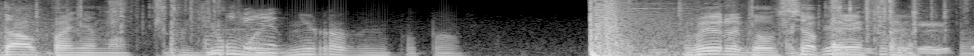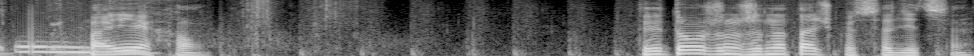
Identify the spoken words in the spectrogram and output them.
Дал по нему. Ё-моё, ни разу не попал. Вырубил, все, А поехали. это? Поехал. Ты должен же на тачку садиться.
